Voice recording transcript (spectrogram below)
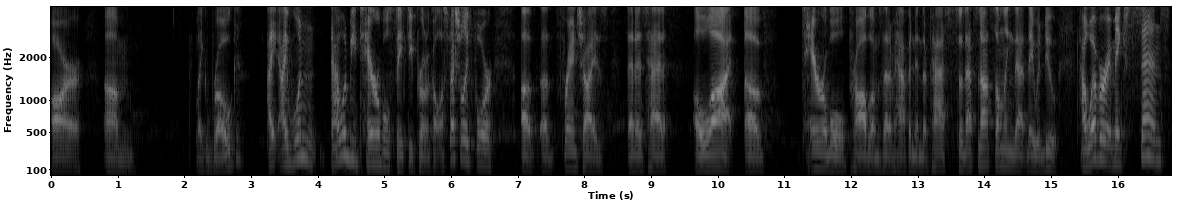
are um, like rogue. I I wouldn't that would be terrible safety protocol, especially for a, a franchise that has had a lot of terrible problems that have happened in their past. So that's not something that they would do. However, it makes sense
